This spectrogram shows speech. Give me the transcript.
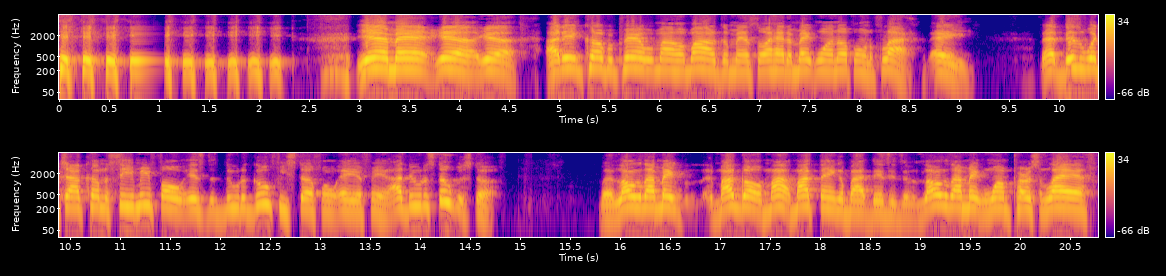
yeah, man. Yeah, yeah. I didn't come prepared with my harmonica, man, so I had to make one up on the fly. Hey, that this is what y'all come to see me for is to do the goofy stuff on AFN. I do the stupid stuff. But as long as I make my goal, my my thing about this is as long as I make one person laugh,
